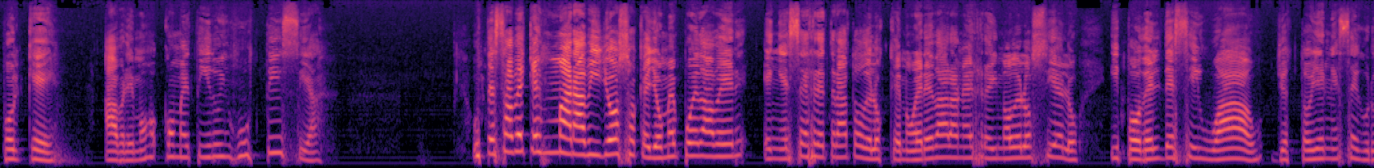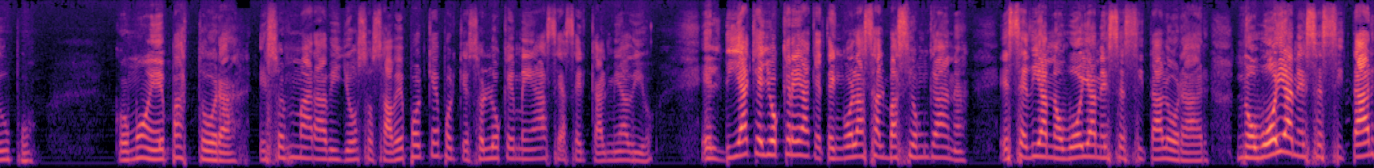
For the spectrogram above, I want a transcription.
Porque habremos cometido injusticia. Usted sabe que es maravilloso que yo me pueda ver en ese retrato de los que no heredarán el reino de los cielos y poder decir, wow, yo estoy en ese grupo. ¿Cómo es, pastora? Eso es maravilloso. ¿Sabe por qué? Porque eso es lo que me hace acercarme a Dios. El día que yo crea que tengo la salvación gana, ese día no voy a necesitar orar, no voy a necesitar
